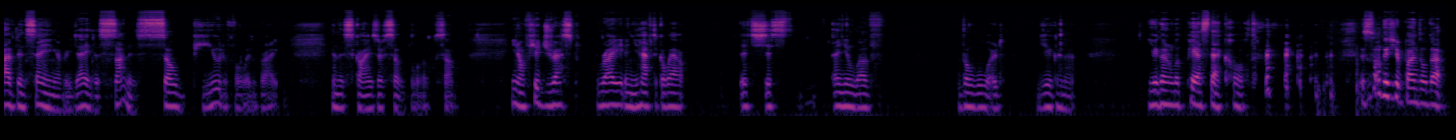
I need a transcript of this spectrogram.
I've been saying every day, the sun is so beautiful and bright, and the skies are so blue. So, you know, if you're dressed right and you have to go out, it's just, and you love the Lord, you're gonna, you're gonna look past that cold. as long as you're bundled up.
